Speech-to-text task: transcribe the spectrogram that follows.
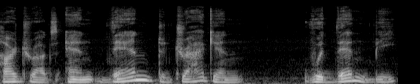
hard drugs, and then the dragon would then be."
